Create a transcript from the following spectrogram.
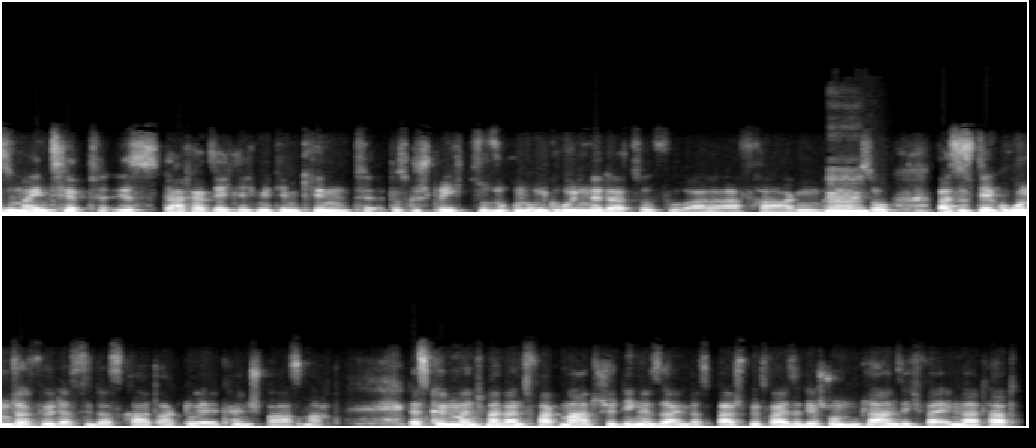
Also mein Tipp ist, da tatsächlich mit dem Kind das Gespräch zu suchen und Gründe dazu zu äh, erfragen. Mhm. Also was ist der Grund dafür, dass dir das gerade aktuell keinen Spaß macht? Das können manchmal ganz pragmatische Dinge sein, dass beispielsweise der Stundenplan sich verändert hat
